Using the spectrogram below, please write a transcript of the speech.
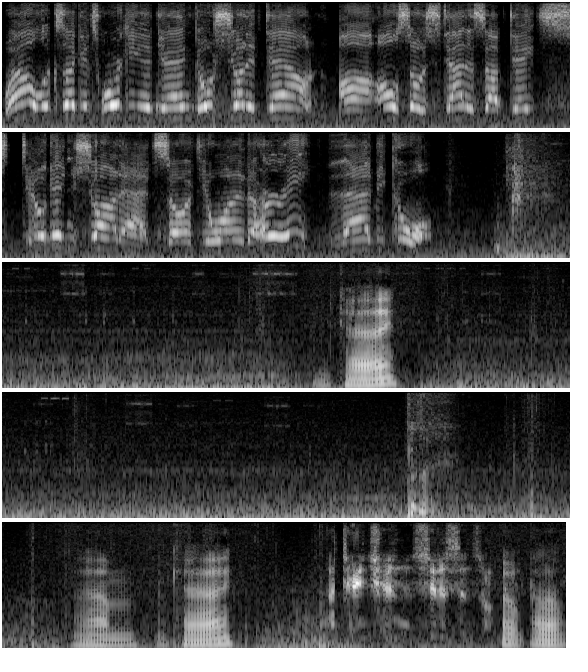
Well, looks like it's working again. Go shut it down. Uh, also, status updates still getting shot at. So if you wanted to hurry, that'd be cool. Okay. Um, okay. Attention, citizens of Oh, hello.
